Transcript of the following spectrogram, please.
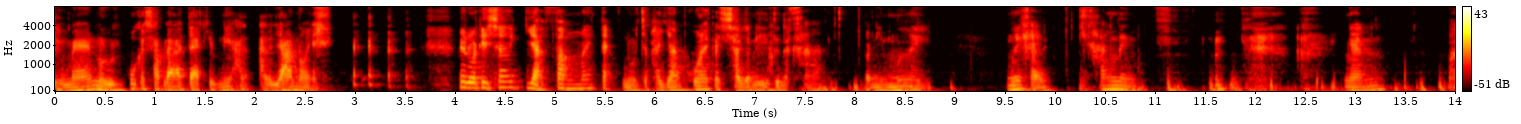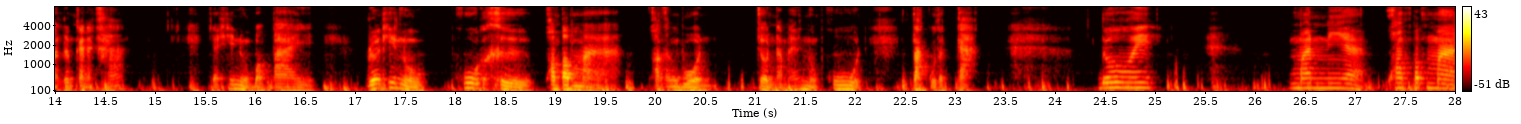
ถึงแม้หนูพูดกระชับแล้วแต่คลิปนี้อาจจะยาวหน่อย ไม่รู้ Teacher อยากฟังไหม?แต่หนูจะพยายามพูดให้กระชับอย่างดีที่สุดนะคะ ตอนนี้เมื่อย เมื่อยแขนอีกข้างหนึ่งงั้นมาเริ่มกันนะคะ อย่างที่หนูบอกไป เรื่องที่หนูพูดก็คือ ความประม่าความกังวล จนทำให้หนูพูดตะกุตะกักโดยมันเนี่ยความประม่า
